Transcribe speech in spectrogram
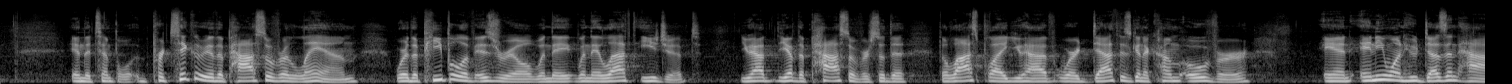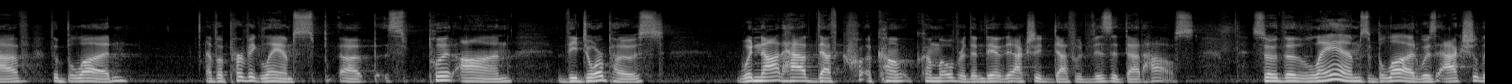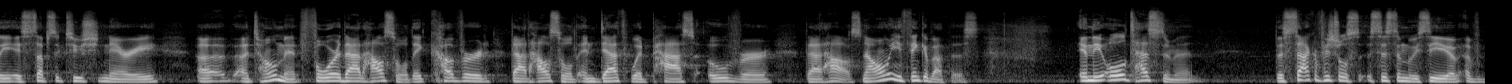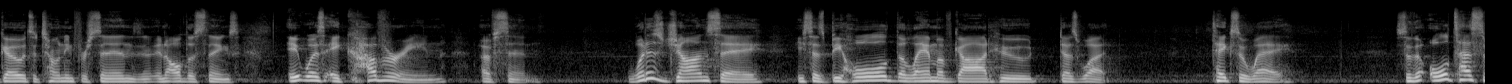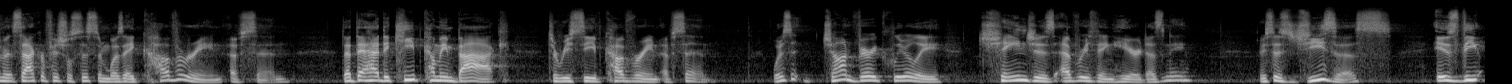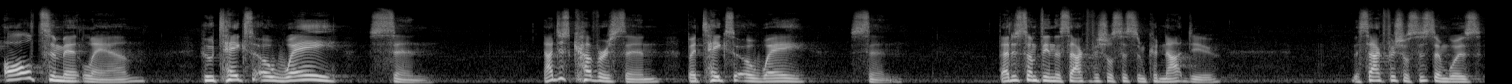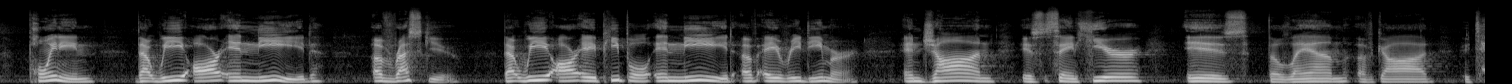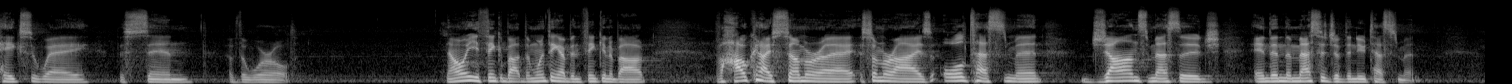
in the temple, particularly the Passover lamb, where the people of Israel, when they, when they left Egypt, you have, you have the Passover. So, the, the last plague you have where death is going to come over and anyone who doesn't have the blood of a perfect lamb uh, put on the doorpost would not have death come, come over them. They, actually, death would visit that house. So the lamb's blood was actually a substitutionary uh, atonement for that household. It covered that household, and death would pass over that house. Now, I want you to think about this. In the Old Testament, the sacrificial system we see of, of goats atoning for sins and, and all those things, it was a covering of sin. What does John say? He says, Behold the Lamb of God who does what? Takes away. So the Old Testament sacrificial system was a covering of sin that they had to keep coming back to receive covering of sin. What is it? John very clearly changes everything here, doesn't he? He says, Jesus is the ultimate lamb who takes away sin. Not just covers sin, but takes away sin. That is something the sacrificial system could not do. The sacrificial system was pointing that we are in need of rescue, that we are a people in need of a redeemer. And John is saying, Here is the Lamb of God who takes away the sin of the world. Now, when you think about the one thing I've been thinking about, how could I summarize, summarize Old Testament, John's message, and then the message of the New Testament?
